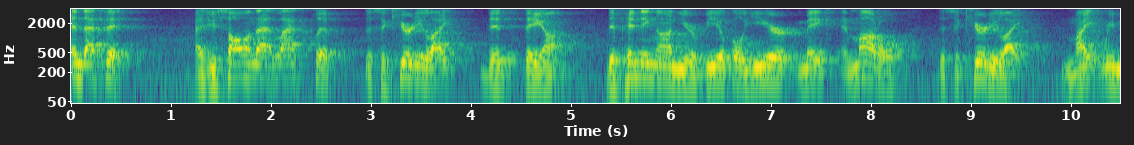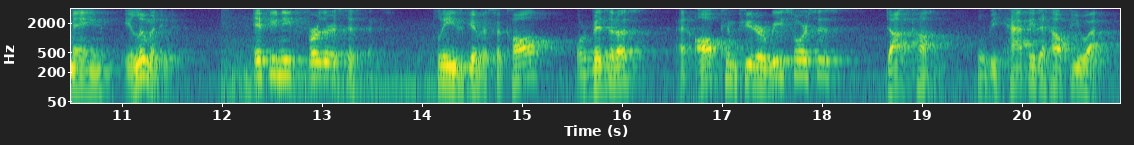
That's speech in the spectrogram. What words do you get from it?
And that's it. As you saw in that last clip, the security light did stay on. Depending on your vehicle year, make, and model, the security light might remain illuminated. If you need further assistance, please give us a call or visit us at allcomputerresources.com. We'll be happy to help you out.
